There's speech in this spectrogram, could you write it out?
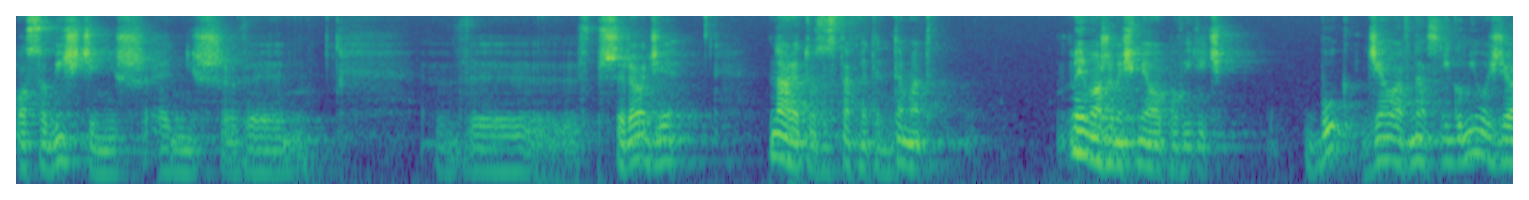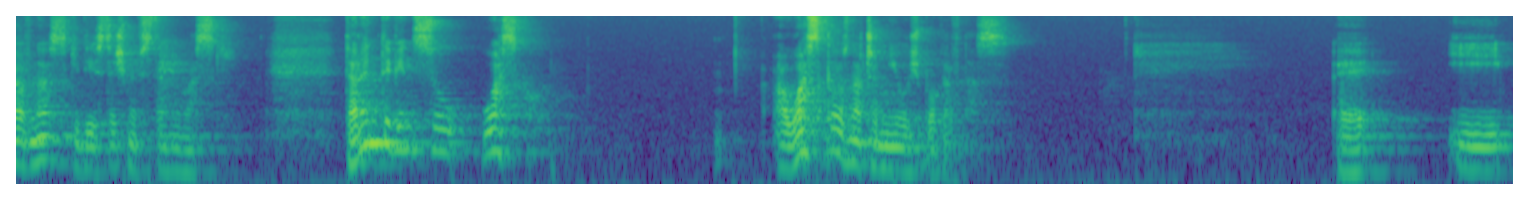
osobiście niż, niż w, w, w przyrodzie. No ale to zostawmy ten temat. My możemy śmiało powiedzieć, Bóg działa w nas, Jego miłość działa w nas, kiedy jesteśmy w stanie łaski. Talenty więc są łaską. A łaska oznacza miłość Boga w nas. E, I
